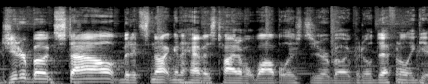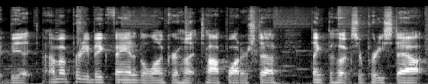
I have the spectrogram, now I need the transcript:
jitterbug style, but it's not gonna have as tight of a wobble as jitterbug, but it'll definitely get bit. I'm a pretty big fan of the Lunkerhunt topwater stuff. I think the hooks are pretty stout.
